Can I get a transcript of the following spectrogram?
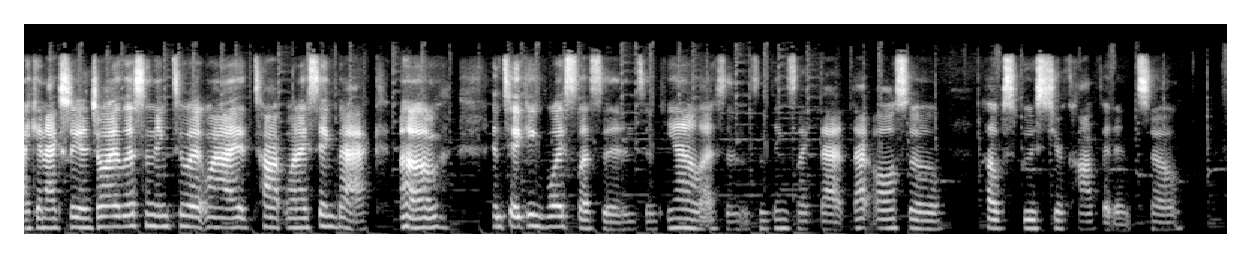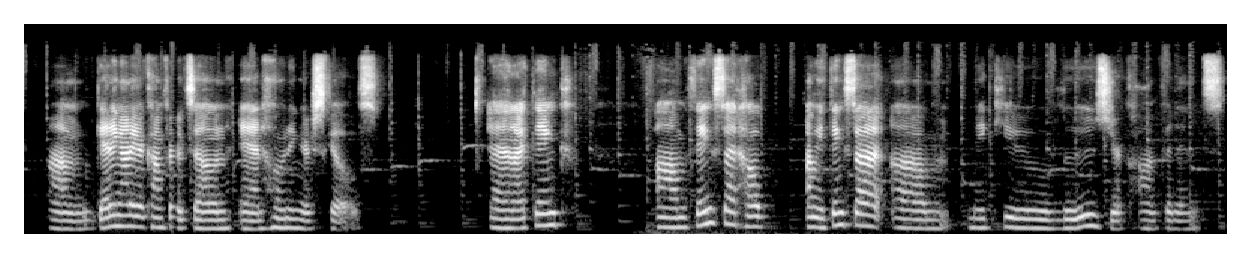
I can actually enjoy listening to it when I talk, when I sing back, um, and taking voice lessons and piano lessons and things like that. That also helps boost your confidence. So, um, getting out of your comfort zone and honing your skills. And I think um, things that help, I mean, things that um, make you lose your confidence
